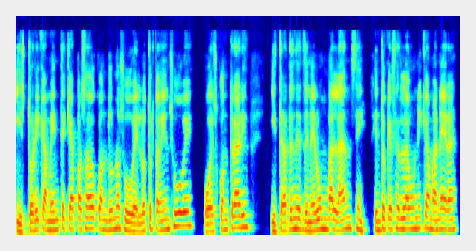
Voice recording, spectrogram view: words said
históricamente qué ha pasado cuando uno sube, el otro también sube o es contrario y traten de tener un balance. Siento que esa es la única manera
